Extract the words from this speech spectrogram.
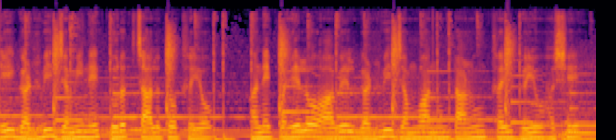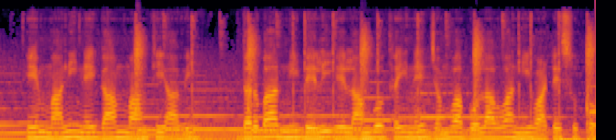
એ ગઢવી જમીને તુરત ચાલતો થયો અને પહેલો આવેલ ગઢવી જમવાનું ટાણું થઈ ગયું હશે એમ માનીને ગામ માંગથી આવી. દરબારની ડેલી એ લાંબો થઈને જમવા બોલાવવાની વાટે સૂતો.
